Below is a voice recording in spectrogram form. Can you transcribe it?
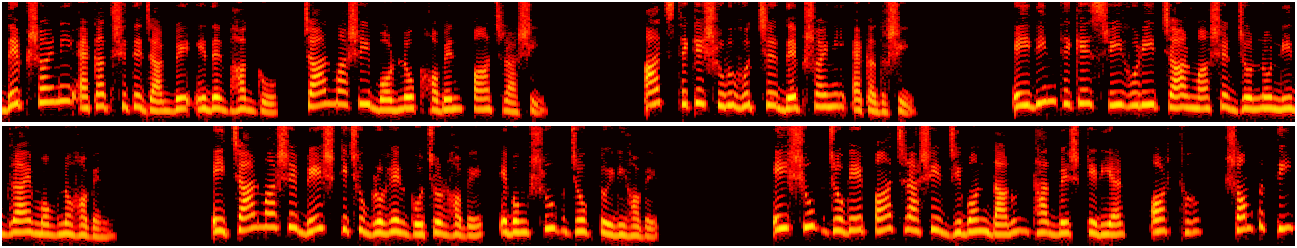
দেবশয়নী একাদশীতে জাগবে এদের ভাগ্য, চার মাসেই বড়লোক হবেন পাঁচ রাশি। আজ থেকে শুরু হচ্ছে দেবশয়নী একাদশী। এই দিন থেকে শ্রীহরি চার মাসের জন্য নিদ্রায় মগ্ন হবেন। এই চার মাসে বেশ কিছু গ্রহের গোচর হবে এবং শুভ যোগ তৈরি হবে। এই শুভ যোগে পাঁচ রাশির জীবন দারুণ থাকবে কেরিয়ার অর্থ, সম্পত্তি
